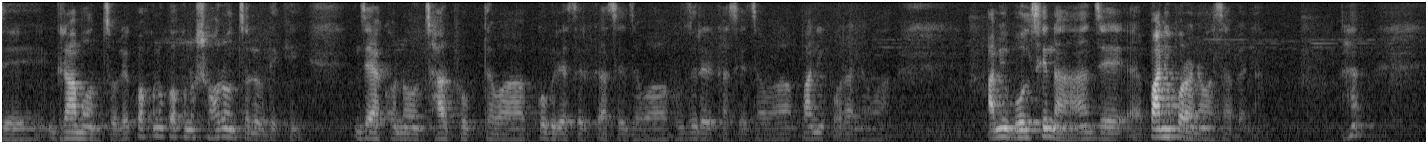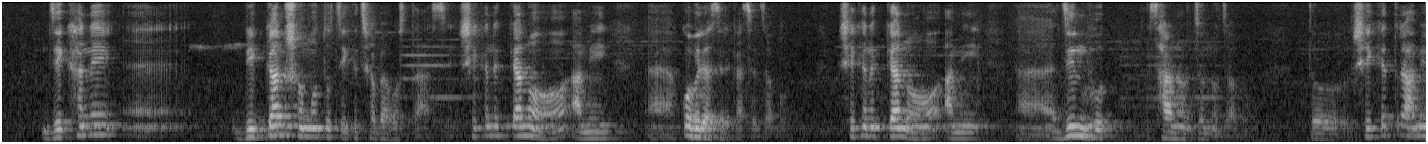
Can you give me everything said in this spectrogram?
যে গ্রাম অঞ্চলে, কখনো কখনো শহর অঞ্চলেও দেখি যে এখনও ঝাড়ফুঁক দেওয়া, কবিরাজের কাছে যাওয়া, হুজুরের কাছে যাওয়া, পানি পড়া নেওয়া। আমি বলছি না যে পানি পড়া নেওয়া যাবে না। হ্যাঁ? যেখানে বিজ্ঞানসম্মত চিকিৎসা ব্যবস্থা আছে, সেখানে কেন আমি কবিরাজের কাছে যাব? সেখানে কেন আমি জিনভূত ছাড়ানোর জন্য যাব? তো সেক্ষেত্রে আমি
